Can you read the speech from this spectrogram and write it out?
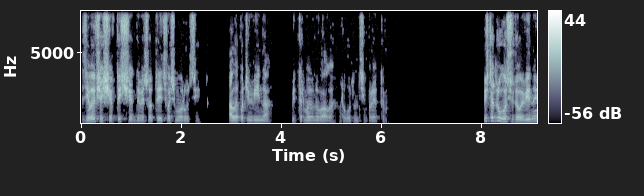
з'явився ще в 1938 році, але потім війна відтермінувала роботу над цим проєктом. Після Другої світової війни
